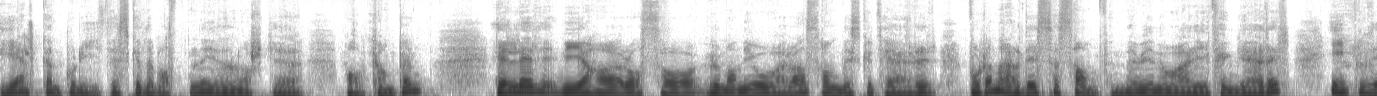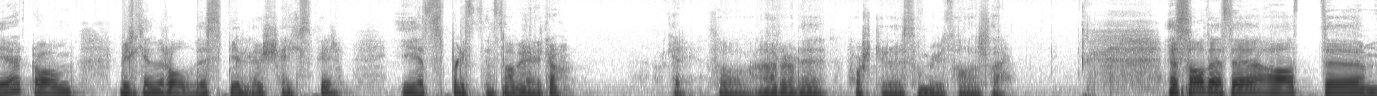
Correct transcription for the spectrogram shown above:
helt den politiske debatten i den norske valgkampen. Eller vi har også humaniora, som diskuterer hvordan er det disse samfunnene vi nå er i, fungerer. Inkludert om hvilken rolle spiller Shakespeare i et splittet Amerika. Okay, så her er det forskere som uttaler seg. Jeg sa dette at uh,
